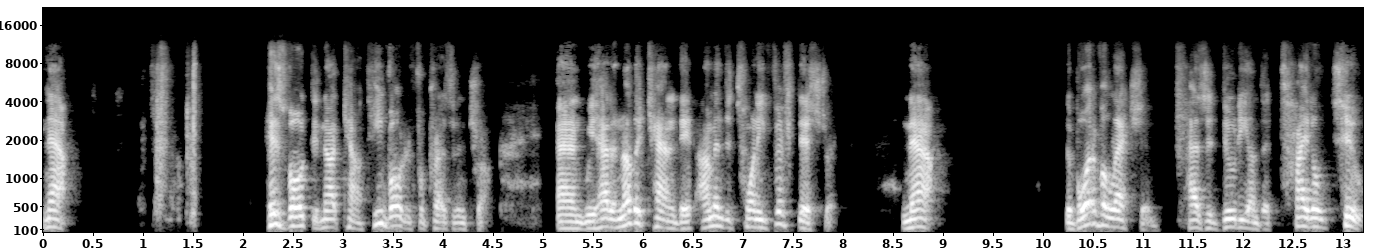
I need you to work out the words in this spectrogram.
Now, his vote did not count. He voted for President Trump. And we had another candidate. I'm in the 25th district. Now, the Board of Election has a duty under Title II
